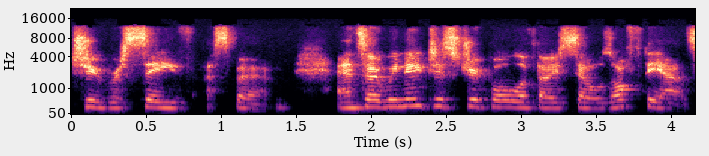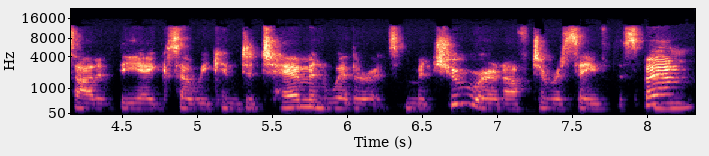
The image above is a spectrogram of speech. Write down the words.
to receive a sperm and so we need to strip all of those cells off the outside of the egg so we can determine whether it's mature enough to receive the sperm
